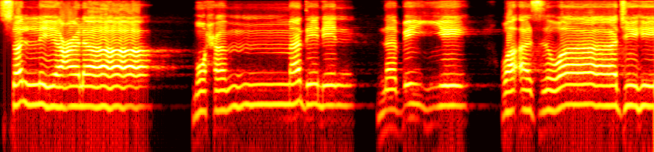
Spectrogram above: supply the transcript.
সাল্লি আলা মুহাম্মাদিন নবিয়্যি ওয়া আজওয়াজিহি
